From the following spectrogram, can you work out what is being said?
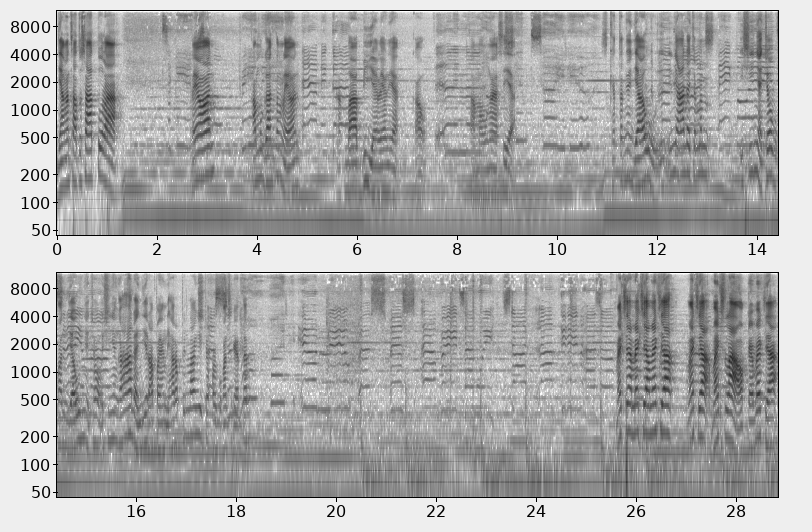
Jangan satu-satu lah. Leon. Kamu ganteng Leon. Anak babi ya Leon ya kau tak mau ngasih ya? Skaternya jauh. Ini ada cuman isinya cow bukan jauhnya cow isinya nggak ada anjir. Apa yang diharapin lagi cow kalau bukan skater? Max ya Max ya Max ya. Max ya Max lah. Oke Max ya.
